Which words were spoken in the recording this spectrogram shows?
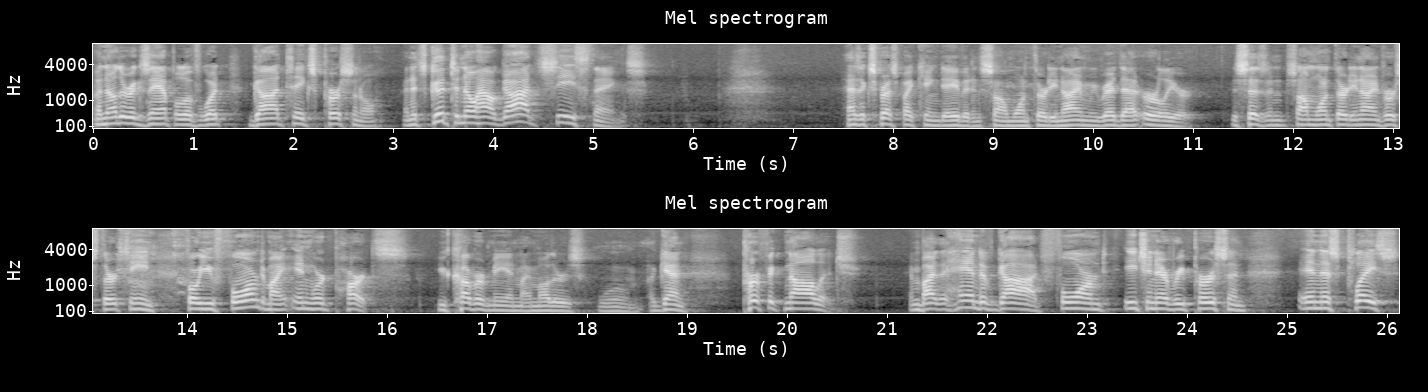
Another example of what God takes personal And it's good to know how God sees things. As expressed by King David in Psalm 139, we read that earlier. It says in Psalm 139, verse 13, For you formed my inward parts, you covered me in my mother's womb. Again, perfect knowledge. And by the hand of God, formed each and every person in this place,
